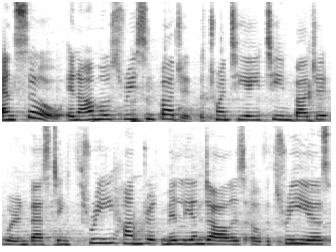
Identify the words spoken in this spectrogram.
And so, in our most recent budget, the 2018 budget, we're investing $300 million over three years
